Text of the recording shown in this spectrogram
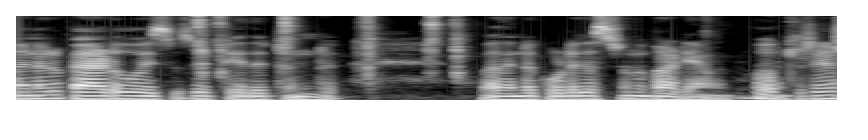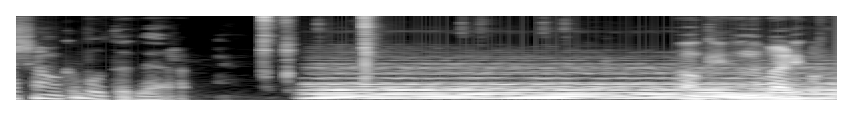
അതിനൊരു പാഡ് വോയിസ് സെറ്റ് ചെയ്തിട്ടുണ്ട്. അപ്പോൾ അതിന്റെ കൂടെ ജസ്റ്റ് ഒന്ന് പാടിയാൽ മതി. അതിന് ശേഷം നമുക്ക് ബൂത്ത് കയറാം. ഓക്കെ ഒന്ന് പാടിക്കോളൂ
